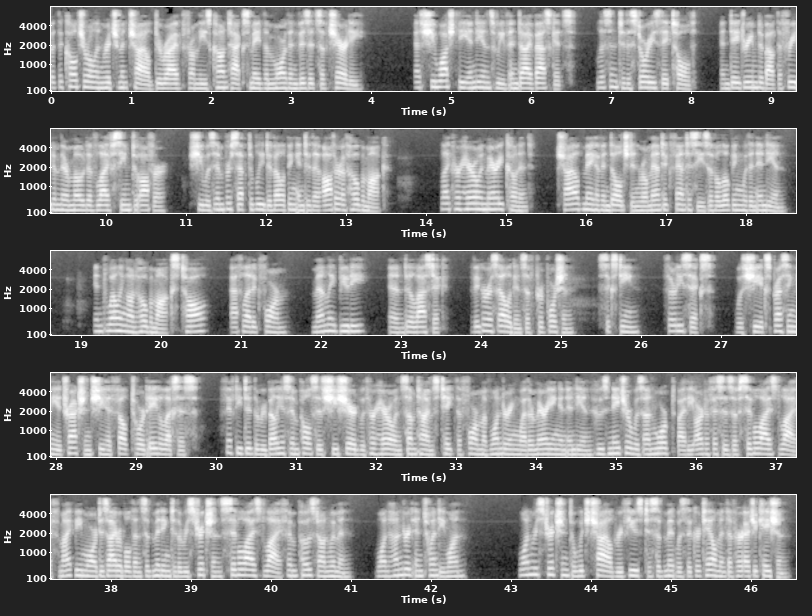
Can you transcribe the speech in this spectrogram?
but the cultural enrichment child derived from these contacts made them more than visits of charity. As she watched the Indians weave and dye baskets, listened to the stories they told, and daydreamed about the freedom their mode of life seemed to offer, she was imperceptibly developing into the author of Hobomok. Like her heroine Mary Conant, Child may have indulged in romantic fantasies of eloping with an Indian. In dwelling on Hobomok's tall, athletic form, manly beauty, and elastic, vigorous elegance of proportion, 1636, was she expressing the attraction she had felt toward Adalexis, 50 Did the rebellious impulses she shared with her heroine sometimes take the form of wondering whether marrying an Indian whose nature was unwarped by the artifices of civilized life might be more desirable than submitting to the restrictions civilized life imposed on women? 121. One restriction to which Child refused to submit was the curtailment of her education.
